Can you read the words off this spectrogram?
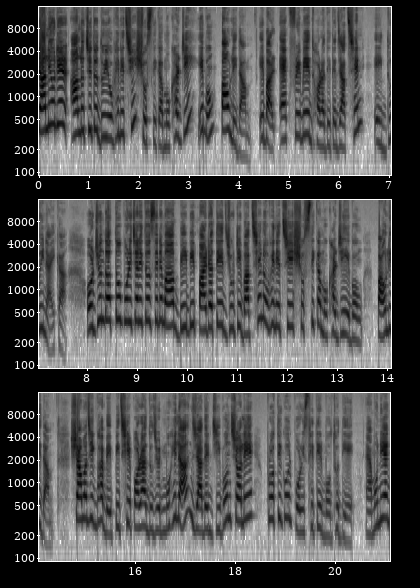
টালিউডের আলোচিত দুই অভিনেত্রী স্বস্তিকা মুখার্জি এবং পাউলি দাম। এবার এক ফ্রেমে ধরা দিতে যাচ্ছেন এই দুই নায়িকা। অর্জুন দত্ত পরিচালিত সিনেমা বিবি পায়রাতে জুটি বাঁধছেন অভিনেত্রী স্বস্তিকা মুখার্জি এবং পাউলি দাম। সামাজিকভাবে পিছিয়ে পড়া দুজন মহিলা যাদের জীবন চলে প্রতিকূল পরিস্থিতির মধ্য দিয়ে। এমনই এক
